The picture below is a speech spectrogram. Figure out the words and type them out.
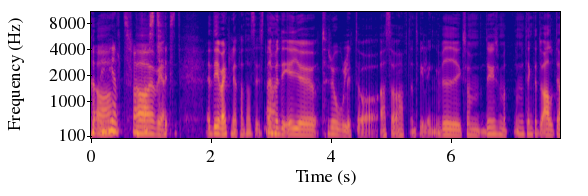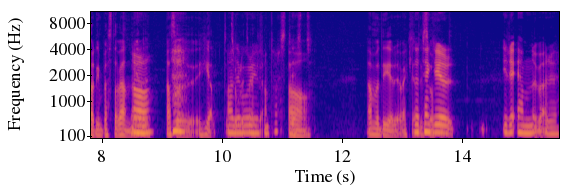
det är helt Ja, jag fantastiskt. vet. Det är verkligen fantastiskt. Nej, Ja. men det är ju otroligt att alltså, ha haft en tvilling. Vi, liksom, det är ju som att man tänkte att du alltid har din bästa vän med Ja. dig. Alltså helt Ja, otroligt. det vore ju verkligen. fantastiskt. Ja. ja, men det är det Så verkligen. jag det är så tänker, fint. är det ännu värre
